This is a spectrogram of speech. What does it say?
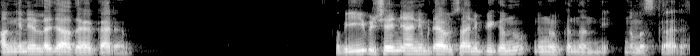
അങ്ങനെയുള്ള ജാതകക്കാരാണ്. അപ്പോൾ ഈ വിഷയം ഞാനിവിടെ അവസാനിപ്പിക്കുന്നു. നിങ്ങൾക്ക് നന്ദി. നമസ്കാരം.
